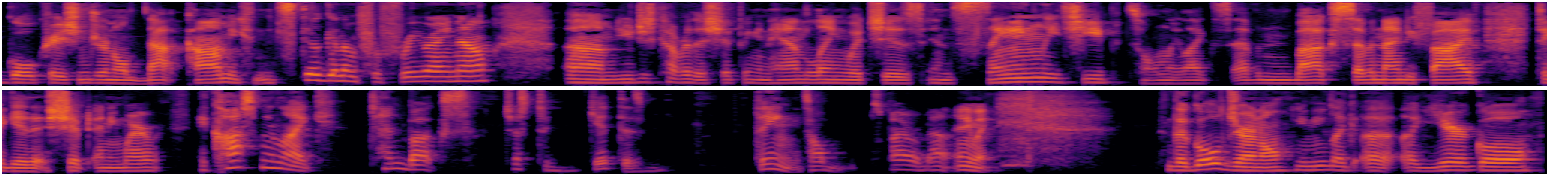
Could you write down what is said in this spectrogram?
goalcreationjournal.com. You can still get them for free right now. Um, you just cover the shipping and handling, which is insanely cheap. It's only like seven bucks, seven ninety five to get it shipped anywhere. It cost me like ten bucks just to get this thing. It's all spiral bound. Anyway, the goal journal, you need like a, a year goal,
